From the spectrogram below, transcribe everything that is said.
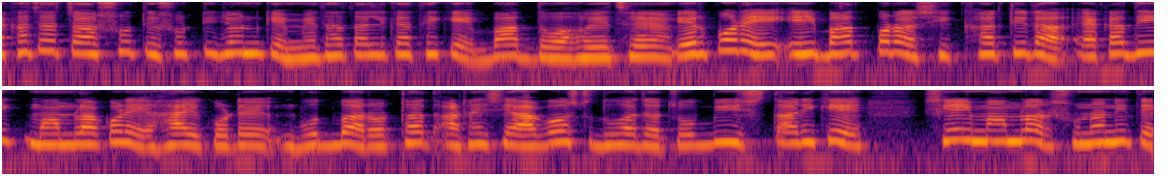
এক হাজার চারশো তেষট্টি জনকে মেধা তালিকা থেকে বাদ দেওয়া হয়েছে। এরপরে এই বাদ পড়া শিক্ষার্থীরা একাধিক মামলা করে হাইকোর্টে। বুধবার অর্থাৎ আঠাশে আগস্ট দু হাজার চব্বিশ তারিখে সেই মামলার শুনানিতে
